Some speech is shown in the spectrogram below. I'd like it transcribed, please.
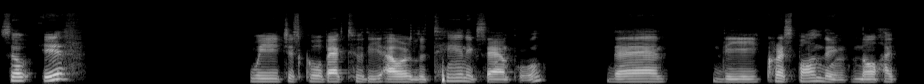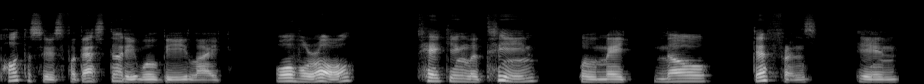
So if we just go back to the our lutein example, then the corresponding null hypothesis for that study will be like overall taking lutein will make no difference in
